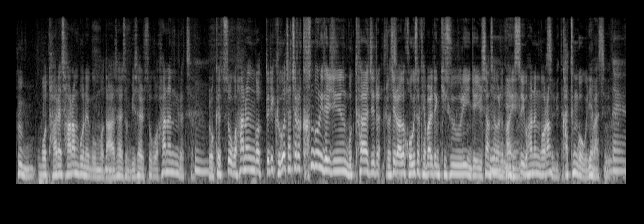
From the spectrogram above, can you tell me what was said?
그 뭐 달에 사람 보내고 뭐 나사에서 미사일 쏘고 하는 그렇죠. 음. 로켓 쏘고 하는 것들이 그것 자체로 큰 돈이 들지는 못하지라도 그렇죠. 거기서 개발된 기술이 이제 일상생활에서 음. 많이 예. 쓰이고 하는 거랑 맞습니다. 같은 거군요. 예 맞습니다. 네.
